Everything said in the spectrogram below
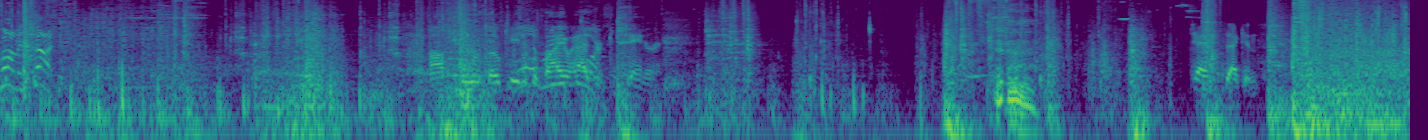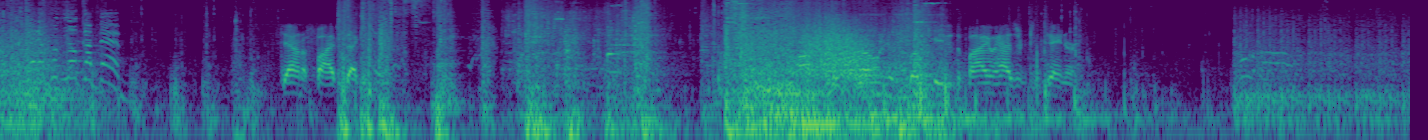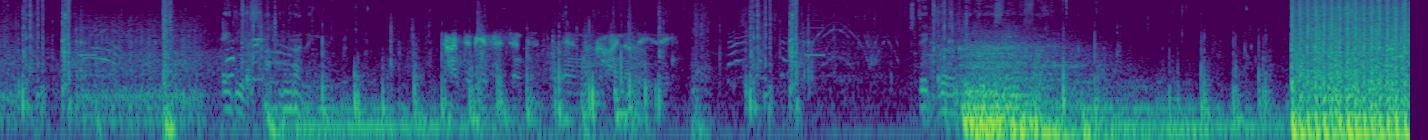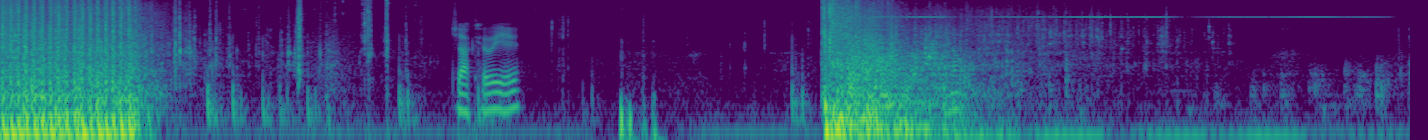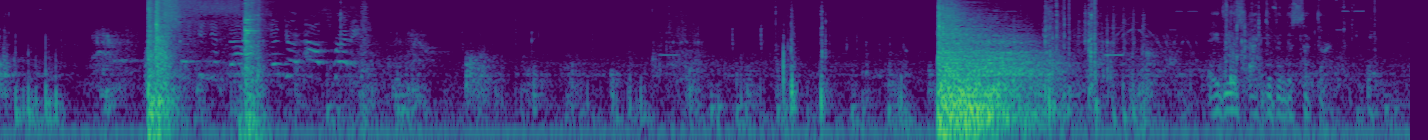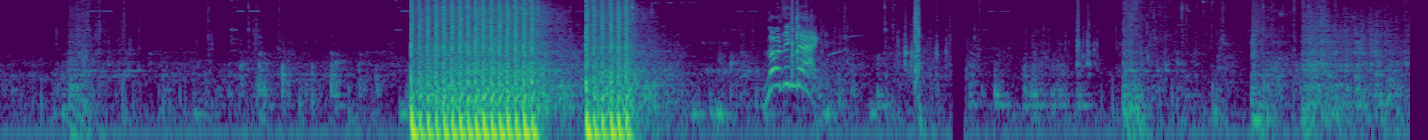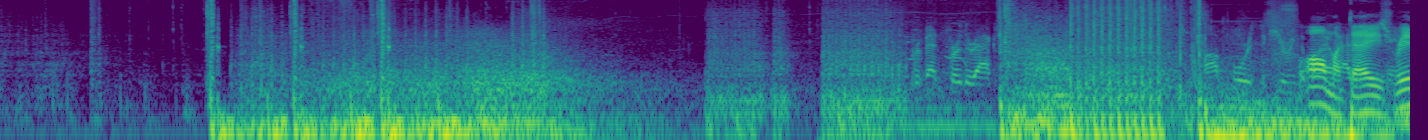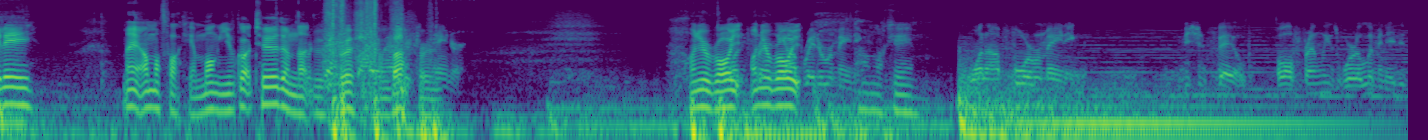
Wall is done. OpFor located the biohazard container. Ten seconds. Get a good look at them! Down to five seconds. Op 4 drone has located the biohazard container. ADS up and running. Time to be efficient and kinda lazy. Stick very ADS on the fire. Jack, who are you? No. Ready! ADS active in the sector. Loading mag. Prevent further action. Op 4 is securing the Oh my days, container. really? Mate, I'm a fucking mong. You've got two of them that Protect just the rushed from bathroom. container. On your right, on your right. operator remaining. Unlucky. One op 4 remaining. Mission failed. All friendlies were eliminated.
